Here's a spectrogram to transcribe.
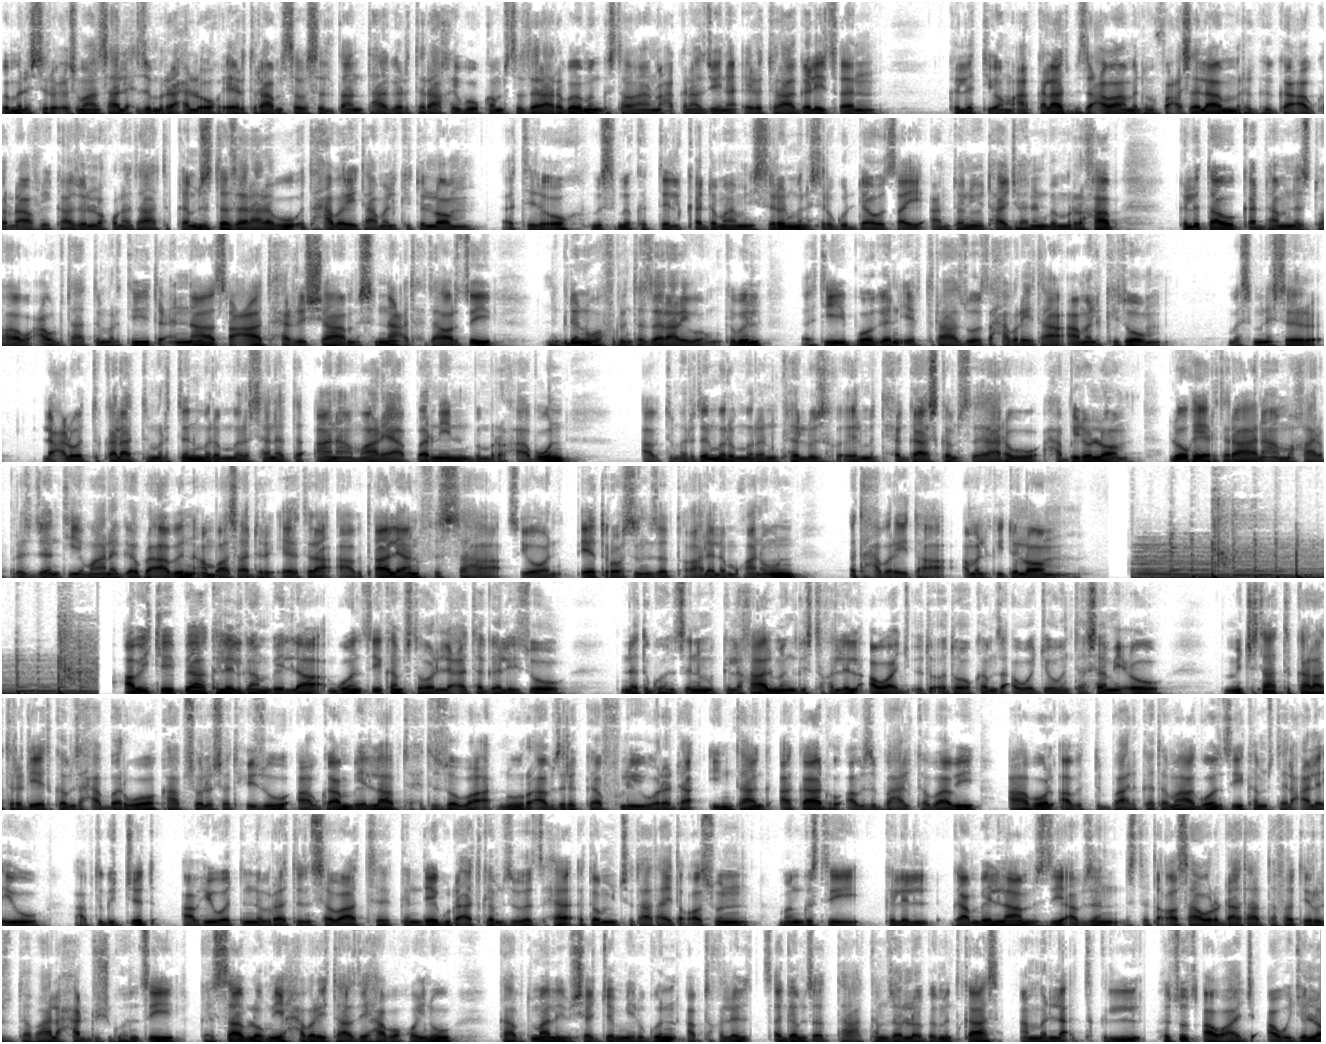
ብሚኒስትሪ ዑስማን ሳልሕ ዝምራሕ ልኡኽ ኤርትራ ምስ ሰበስልጣን እታ ሃገር ተራኺቡ ከም ዝተዘራረበ መንግስታውያን ማዕከናት ዜና ኤርትራ ገሊጸን። ክልቲኦም ኣካላት ብዛዕባ ምድንፋዕ ሰላም፣ ምርግጋእ ኣብ ቀርኒ ኣፍሪካ ዘሎ ኩነታት ከም ዝተዘራረቡ እቲ ሓበሬታ ኣመልኪቱ'ሎ። እቲ ልኡኽ ምስ ምክትል ቀዳማይ ሚኒስትርን ሚኒስትሪ ጉዳይ ወጻኢ ኣንቶንዮ ታጃንን ብምርኻብ ክልታዊ ቀዳምነት ዝተውሃቦም ዓውድታት ትምህርቲ፣ ጥዕና፣ ጸዓት፣ ሕርሻ፣ ምስናዕ ትሕተ ቅርጺ፣ ንግድን ወፍርን ተዘራሪቦም ክብል እቲ ብወገን ኤርትራ ዝወጸ ሓበሬታ ኣመልኪቱ። ምስ ሚኒስትር ላዕለዎት ትካላት ትምህርትን ምርምር ሰነት ኣና ማርያ በርኒን ብምርኻብ እውን ኣብ ትምህርትን ምርምርን ክህሉ ዝኽእል ምትሕጋዝ ከም ዝተዛረቡ ሓቢሩ ኣሎ። ልኡኽ ኤርትራ ንኣማኻሪ ፕረዚደንት የማነ ገብረኣብን ኣምባሳደር ኤርትራ ኣብ ጣልያን ፍስሃ ጽዮን ጴጥሮስን ዘጠቓለለ ምዃኑ እውን እቲ ሓበሬታ ኣመልኪቱ ኣሎ። ኣብ ኢትዮጵያ ክልል ጋምቤላ ጎንፂ ከም ዝተወልዐ ተገሊፁ። ነቲ ጎንፂ ንምክልኻል መንግስቲ ክልል ኣዋጅ እቶ እቶ ከም ዝኣወጀ እውን ተሰሚዑ። ምንጭታት ትካላት ረድኤት ከም ዝሓበርዎ ካብ ሰሉስ ኣትሒዙ ኣብ ጋምቤላ ኣብ ትሕቲ ዞባ ኑር ኣብ ዝርከብ ፍሉይ ወረዳ ኢንታንግ ኣካዶ ኣብ ዝበሃል ከባቢ ኣቦል ኣብ እትበሃል ከተማ ጎንፂ ከም ዝተልዓለ እዩ። ኣብቲ ግጭት ኣብ ህይወትን ንብረትን ሰባት ክንደይ ጉድኣት ከም ዝበፅሐ እቶም ምንጭታት ኣይጠቐሱን። መንግስቲ ክልል ጋምቤላ ምስዚ ኣብዘን ዝተጠቐሳ ወረዳታት ተፈጢሩ ዝተብሃለ ሓዱሽ ጎንፂ ከሳብ ሎሚ ሓበሬታ ዘይሃቦ ኮይኑ ካብ ትማሊ ምሸት ጀሚሩ ግን ኣብቲ ክልል ፀገም ፀጥታ ከም ዘሎ ብምጥቃስ ኣብ መላእ እቲ ክልል ህፁፅ ኣዋጅ ኣዊጁ ኣሎ።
